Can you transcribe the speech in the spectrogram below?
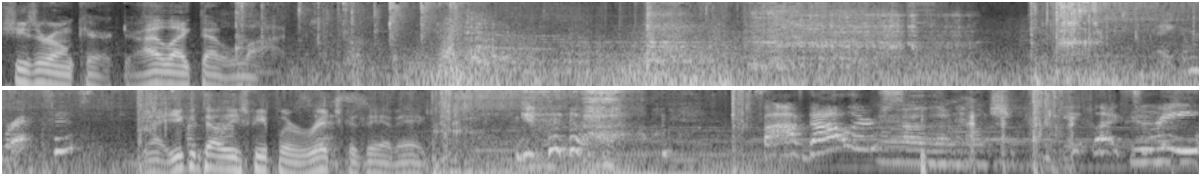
She's her own character. I like that a lot. Making breakfast. Yeah, you can tell these people are rich because they have eggs. Five dollars. Get like three.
